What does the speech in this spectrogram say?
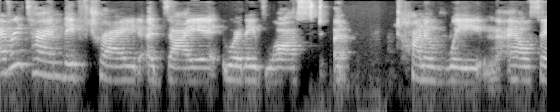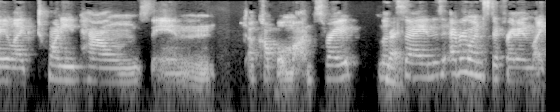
every time they've tried a diet where they've lost a ton of weight, and I'll say like 20 pounds in a couple months, right? Let's Right. say, and everyone's different in like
